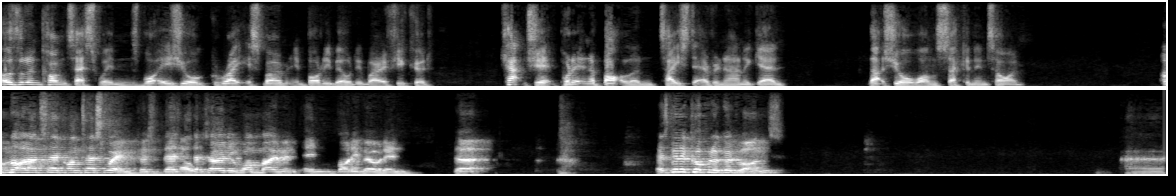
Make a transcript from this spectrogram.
Other than contest wins, what is your greatest moment in bodybuilding where if you could catch it, put it in a bottle and taste it every now and again, that's your one second in time? I'm not allowed to say a contest win because there's, Nope. there's only one moment in bodybuilding that there's been a couple of good ones. Uh,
